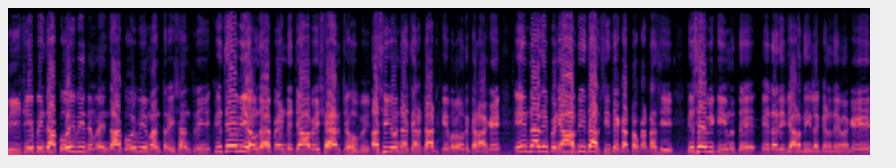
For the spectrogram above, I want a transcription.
ਬੀਜੇਪੀ ਦਾ ਕੋਈ ਵੀ ਨੁਮਾਇੰਦਾ, ਕੋਈ ਵੀ ਮੰਤਰੀ ਸ਼ੰਤਰੀ ਕਿਤੇ ਵੀ ਆਉਂਦਾ ਪਿੰਡ ਚ ਆਵੇ, ਸ਼ਹਿਰ ਚ ਹੋਵੇ, ਅਸੀਂ ਉਹਨਾਂ ਚਿਰ ਡਟ ਕੇ ਵਿਰੋਧ ਕਰਾਂਗੇ। ਇਹਨਾਂ ਦੀ ਪੰਜਾਬ ਦੀ ਧਰਤੀ ਤੇ ਘੱਟੋ ਘੱਟ ਅਸੀਂ ਕਿਸੇ ਵੀ ਕੀਮਤ ਤੇ ਇਹਨਾਂ ਦੀ ਜੜ ਨਹੀਂ ਲੱਗਣ ਦੇਵਾਂਗੇ।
